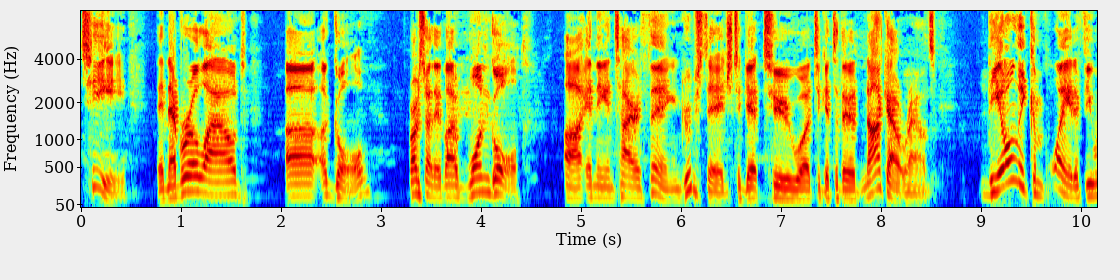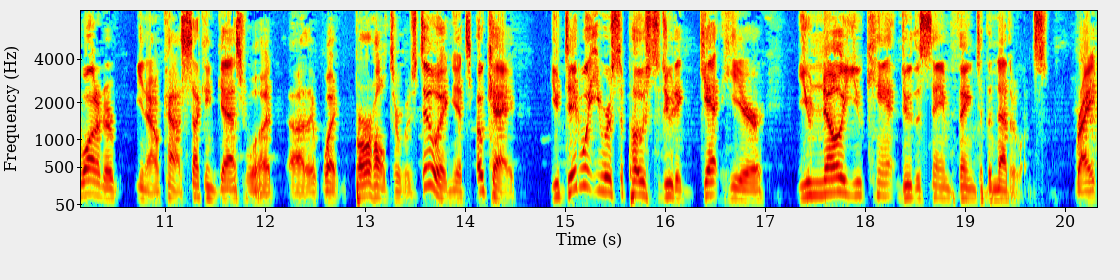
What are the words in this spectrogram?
T. They never allowed uh, a goal. Or, I'm sorry, they allowed one goal uh, in the entire thing in group stage to get to uh, to get to the knockout rounds. The only complaint, if you wanted to, you know, kind of second guess what uh, what Berhalter was doing, it's okay. You did what you were supposed to do to get here. You know you can't do the same thing to the Netherlands, right?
